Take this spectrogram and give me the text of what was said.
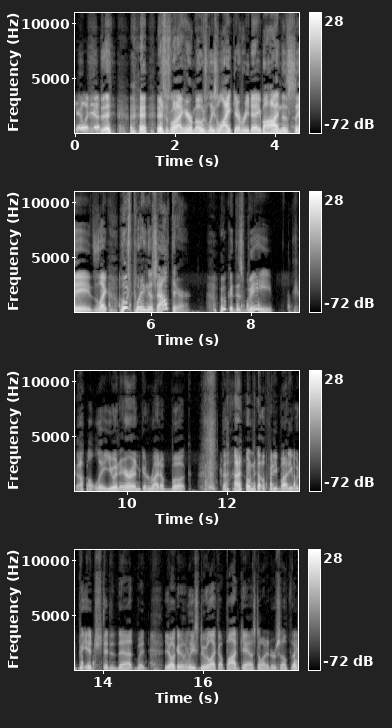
killing you. This, this is what I hear Mosley's like every day behind the scenes. Like who's putting this out there? Who could this be? Golly, you and Aaron could write a book. I don't know if anybody would be interested in that, but y'all could at least do like a podcast on it or something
